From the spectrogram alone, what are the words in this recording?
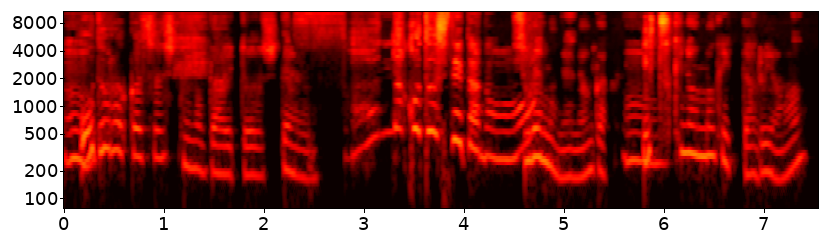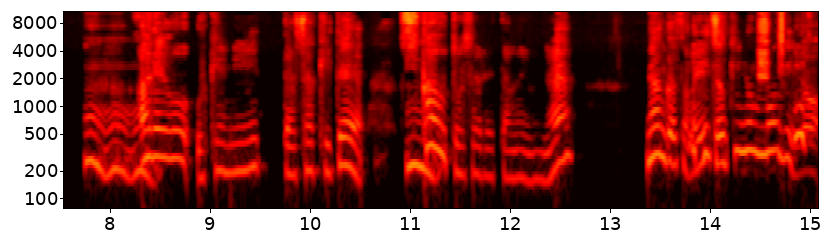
うん。驚かす人のバイトをしてん。そんなことしてたの？それもね、なんか、うん。いつきの麦ってあるやん、うんうんうん。あれを受けに行った先で、スカウトされたのよね。なんかその、いつきの麦の、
